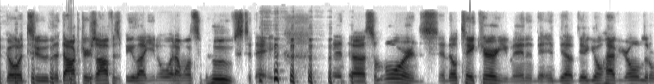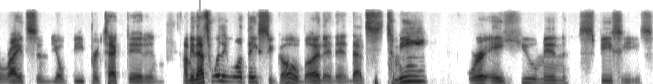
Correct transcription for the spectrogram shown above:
go into the doctor's office be like you know what? I want some hooves today and uh, some horns and they'll take care of you man. And, and they'll, they'll- you'll have your own little rights and you'll be protected. And i mean that's where they want things to go bud. And, and that's to me we're a human species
